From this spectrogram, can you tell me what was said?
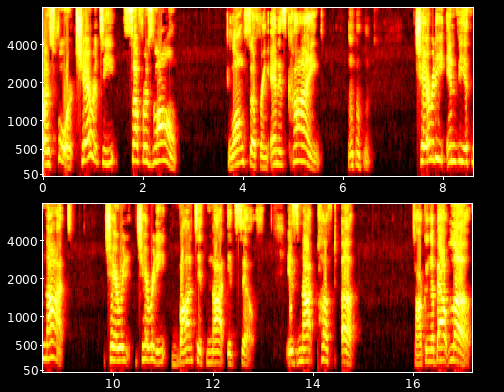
verse 4, charity suffers long, long suffering, and is kind. charity envieth not. Charity, charity vaunteth not itself, is not puffed up. Talking about love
